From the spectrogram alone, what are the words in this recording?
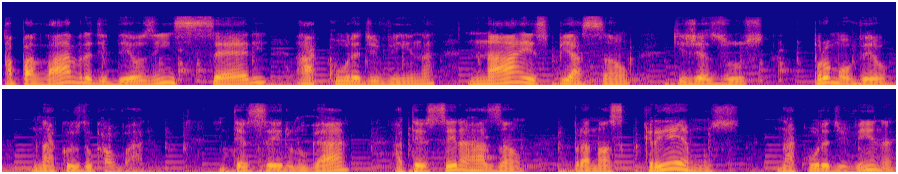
a palavra de Deus insere a cura divina na expiação que Jesus promoveu na cruz do Calvário. Em terceiro lugar, a terceira razão para nós crermos na cura divina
